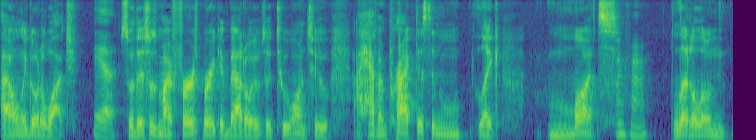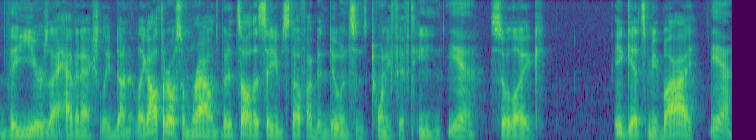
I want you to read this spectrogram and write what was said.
I only go to watch. Yeah. So this was my first break-in battle. It was a two on two. I haven't practiced in like months, let alone the years I haven't actually done it. Like I'll throw some rounds, but it's all the same stuff I've been doing since 2015. Yeah. So like, it gets me by. Yeah.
